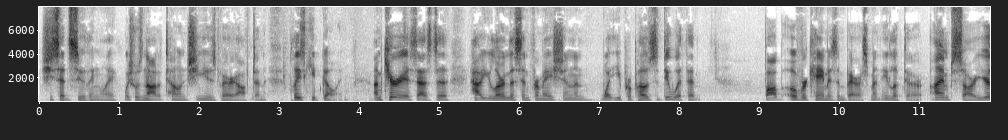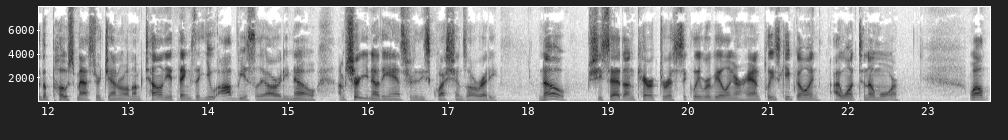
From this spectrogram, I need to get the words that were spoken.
she said soothingly, which was not a tone she used very often. Please keep going. I'm curious as to how you learned this information and what you propose to do with it. Bob overcame his embarrassment and he looked at her. I'm sorry, you're the postmaster general, and I'm telling you things that you obviously already know. I'm sure you know the answer to these questions already. No, she said, uncharacteristically revealing her hand. Please keep going. I want to know more. Well,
